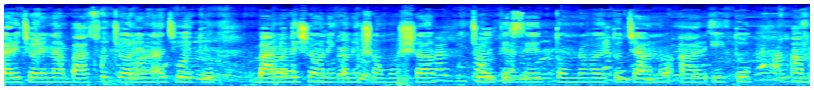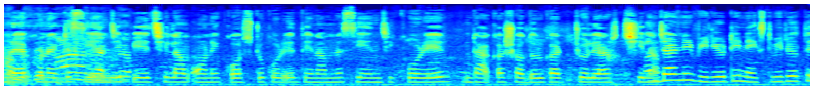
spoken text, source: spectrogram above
গাড়ি চলে না, বাসও চলে না, যেহেতু বাংলাদেশে অনেক অনেক সমস্যা চলতেছে, তোমরা হয়তো জানো। আর এই তো আমরা এখন একটা সিএনজি পেয়েছিলাম, অনেক কষ্ট করে। দেন আমরা সিএনজি করে ঢাকা সদরঘাট চলে আসছিলাম। জার্নির ভিডিওটি নেক্সট ভিডিওতে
